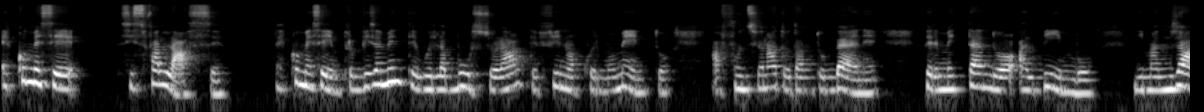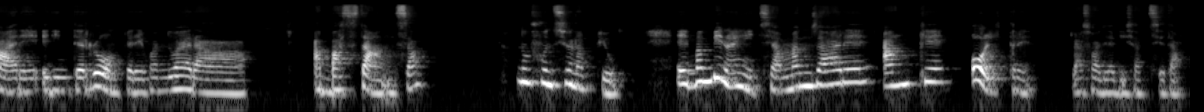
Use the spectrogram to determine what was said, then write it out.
è come se si sfallasse, è come se improvvisamente quella bussola che fino a quel momento ha funzionato tanto bene, permettendo al bimbo di mangiare ed interrompere quando era abbastanza, non funziona più e il bambino inizia a mangiare anche oltre la soglia di sazietà.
